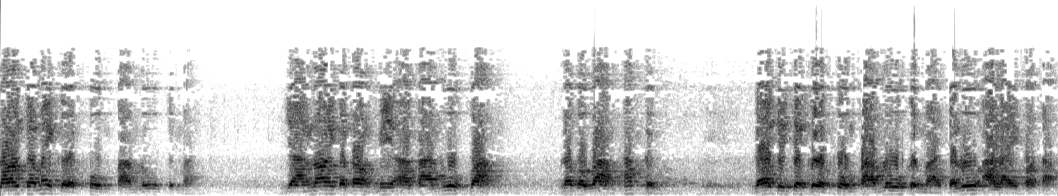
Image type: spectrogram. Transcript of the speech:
เราจะไม่เกิดภูมิความรู้ขึ้นมา อย่างน้อยก็ต้องมีอาการวูบว่างแล้วก็ว่างพักหนึ่งแล้วจึงจะเกิดภูมิความรู้ขึ้นมา จะรู้อะไรก็ตาม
